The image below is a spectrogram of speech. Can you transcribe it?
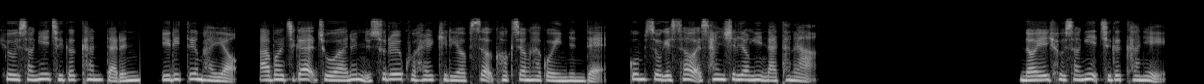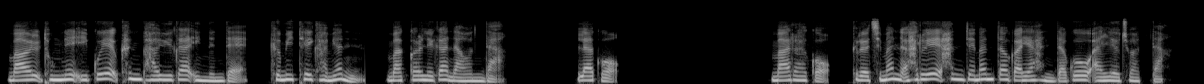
효성이 지극한 딸은 일이 뜸하여 아버지가 좋아하는 술을 구할 길이 없어 걱정하고 있는데 꿈속에서 산신령이 나타나 너의 효성이 지극하니 마을 동네 입구에 큰 바위가 있는데 그 밑에 가면 막걸리가 나온다. 라고 말하고 그렇지만 하루에 한 대만 떠가야 한다고 알려주었다.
